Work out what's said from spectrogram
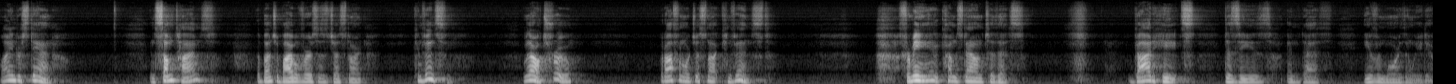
Well, I understand. And sometimes a bunch of Bible verses just aren't convincing. I mean, they're all true, but often we're just not convinced. For me, it comes down to this God hates disease and death even more than we do.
